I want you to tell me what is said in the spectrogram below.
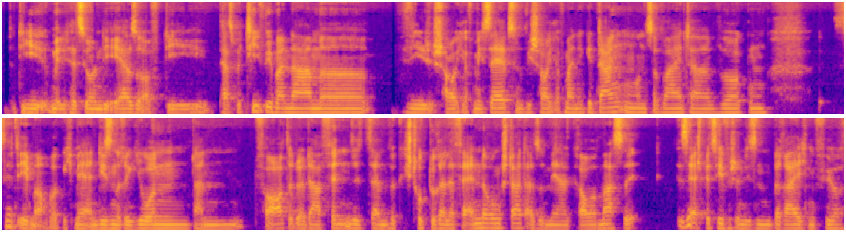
die Meditationen, die eher so auf die Perspektivübernahme, wie schaue ich auf mich selbst und wie schaue ich auf meine Gedanken und so weiter wirken sind eben auch wirklich mehr in diesen Regionen dann verortet oder da finden dann wirklich strukturelle Veränderungen statt, also mehr graue Masse, sehr spezifisch in diesen Bereichen für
